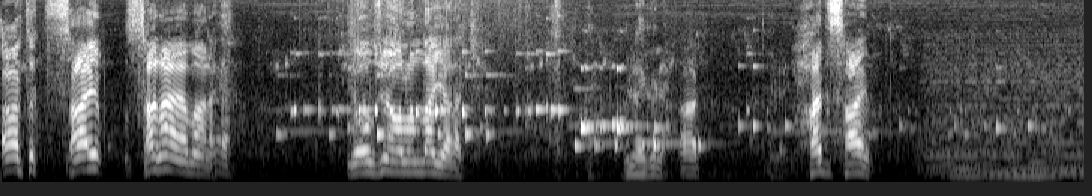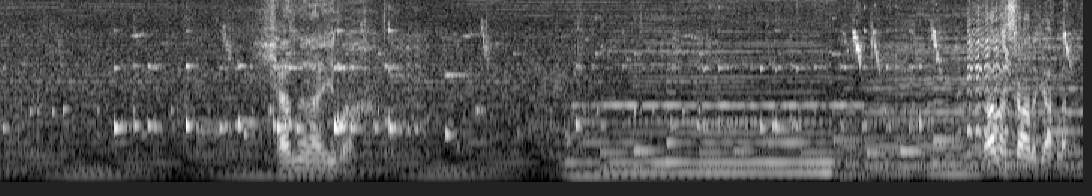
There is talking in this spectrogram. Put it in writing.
artık sahip sana emanet. Yolcu yolunda gerek. Güle güle. Hadi sahip. Kendine iyi bak. Kalın sağlıcakla.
